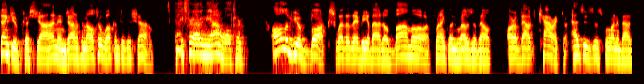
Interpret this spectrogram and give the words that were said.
Thank you, Christiane and Jonathan Alter. Welcome to the show. Thanks for having me on, Walter. All of your books, whether they be about Obama or Franklin Roosevelt, are about character, as is this one about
